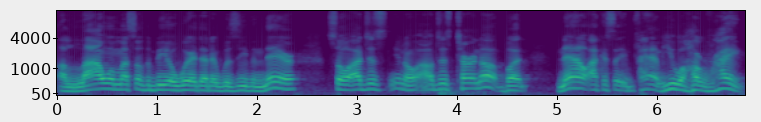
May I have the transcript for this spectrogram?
allowing myself to be aware that it was even there. So I just, you know, I'll just turn up. But now I can say, fam, you are right.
